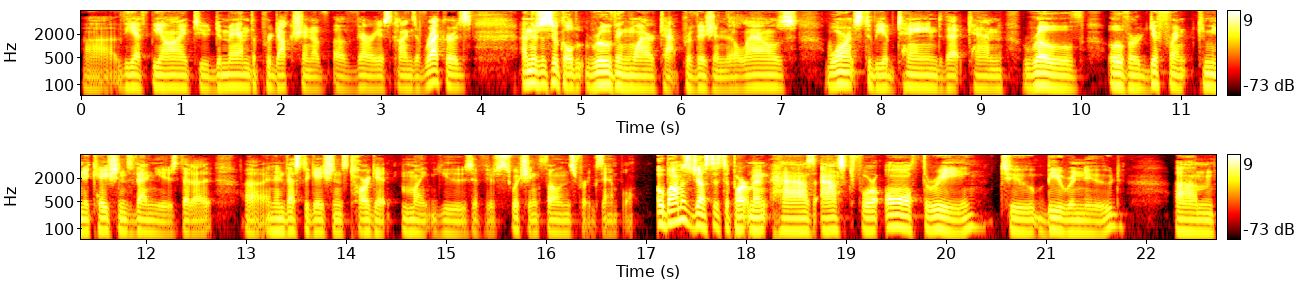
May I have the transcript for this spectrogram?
uh, the FBI to demand the production of, of, various kinds of records. And there's a so called roving wiretap provision that allows warrants to be obtained that can rove over different communications venues that a, uh, an investigation's target might use if you're switching phones, for example. Obama's Justice Department has asked for all three to be renewed, um,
